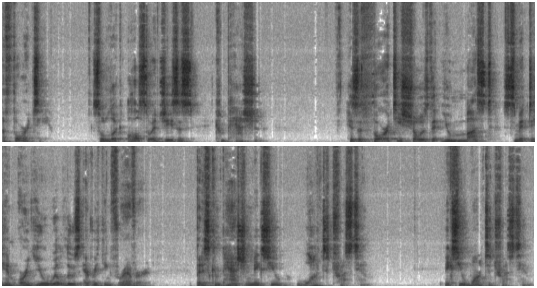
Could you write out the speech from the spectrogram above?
authority. So look also at Jesus' compassion. His authority shows that you must submit to him or you will lose everything forever. But his compassion makes you want to trust him, makes you want to trust him.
